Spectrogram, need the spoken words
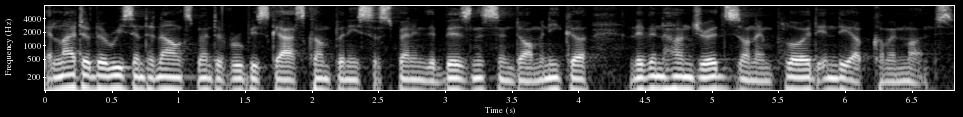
in light of the recent announcement of Rubis Gas Company suspending the business in Dominica, leaving hundreds unemployed in the upcoming months.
